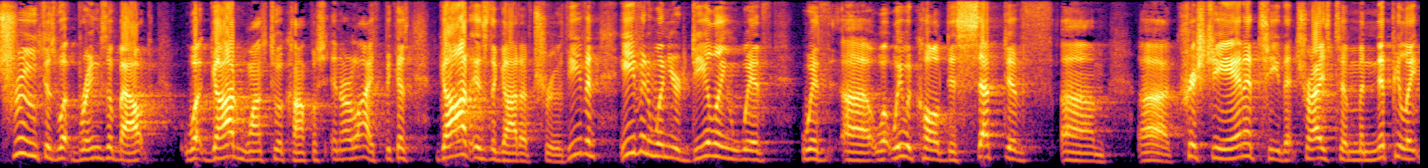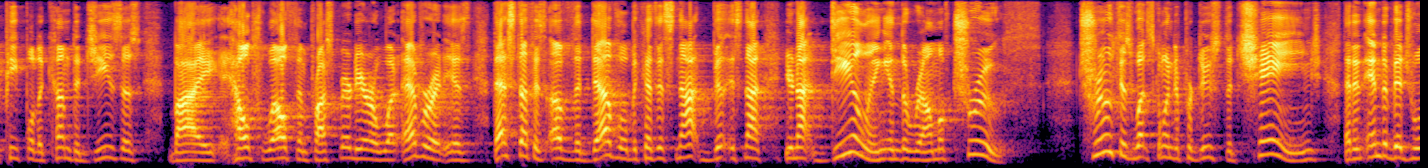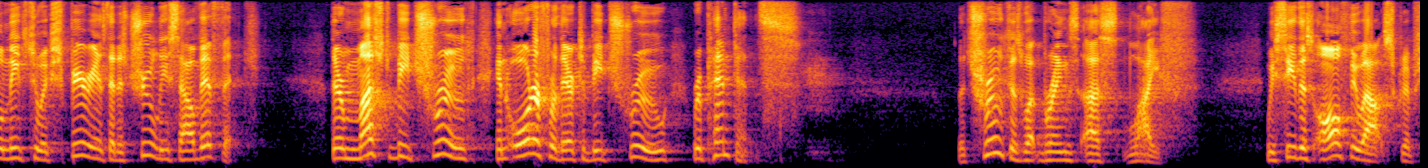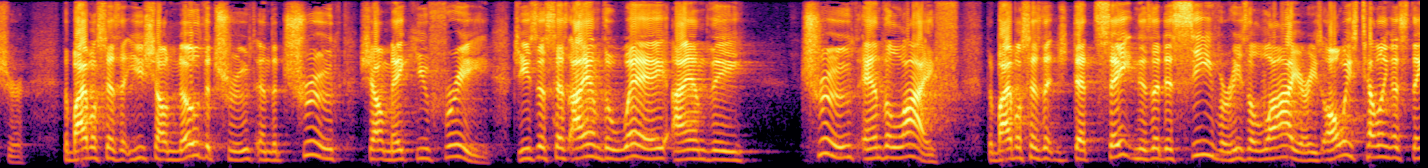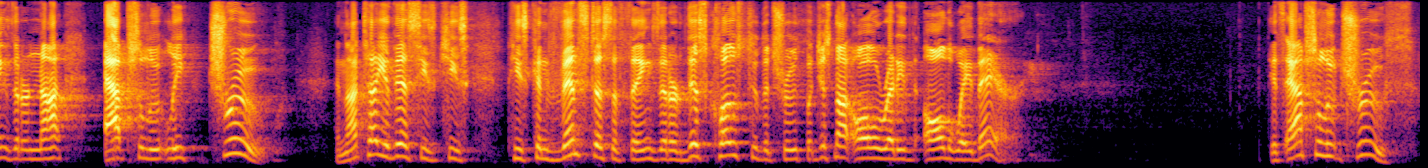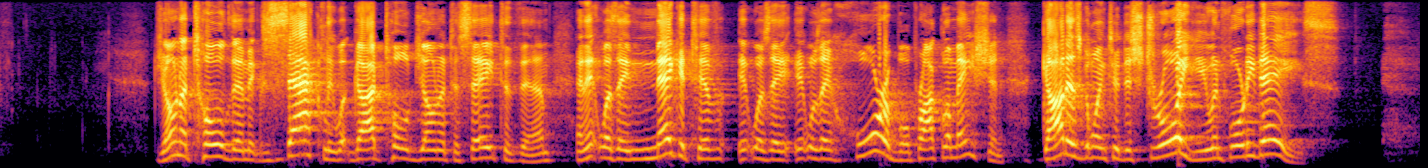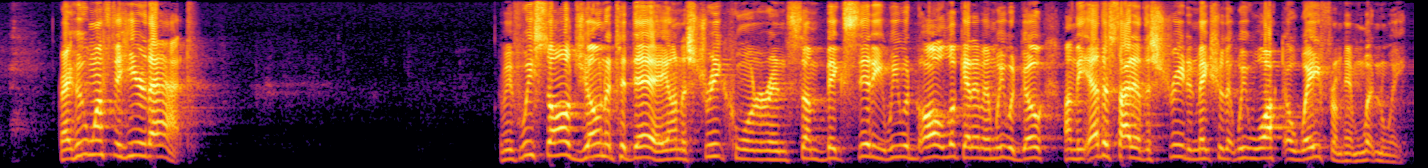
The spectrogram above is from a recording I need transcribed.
Truth is what brings about what God wants to accomplish in our life because God is the God of truth. Even, even when you're dealing with, with uh, what we would call deceptive um, uh, Christianity that tries to manipulate people to come to Jesus by health, wealth, and prosperity, or whatever it is, that stuff is of the devil because it's not, it's not, you're not dealing in the realm of truth. Truth is what's going to produce the change that an individual needs to experience that is truly salvific. There must be truth in order for there to be true repentance. The truth is what brings us life. We see this all throughout Scripture. The Bible says that you shall know the truth, and the truth shall make you free. Jesus says, I am the way, I am the truth, and the life. The Bible says that, that Satan is a deceiver, he's a liar. He's always telling us things that are not absolutely true. And I'll tell you this, he's, he's, he's convinced us of things that are this close to the truth, but just not already all the way there. It's absolute truth. Jonah told them exactly what God told Jonah to say to them, and it was a negative, it was a, it was a horrible proclamation. God is going to destroy you in 40 days. Right? Who wants to hear that? I mean, if we saw Jonah today on a street corner in some big city, we would all look at him and we would go on the other side of the street and make sure that we walked away from him, wouldn't we?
